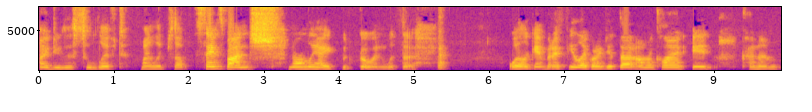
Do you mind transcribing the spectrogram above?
I do this to lift my lips up. Same sponge. Normally I would go in with the oil again, but I feel like when I did that on my client, it kind of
